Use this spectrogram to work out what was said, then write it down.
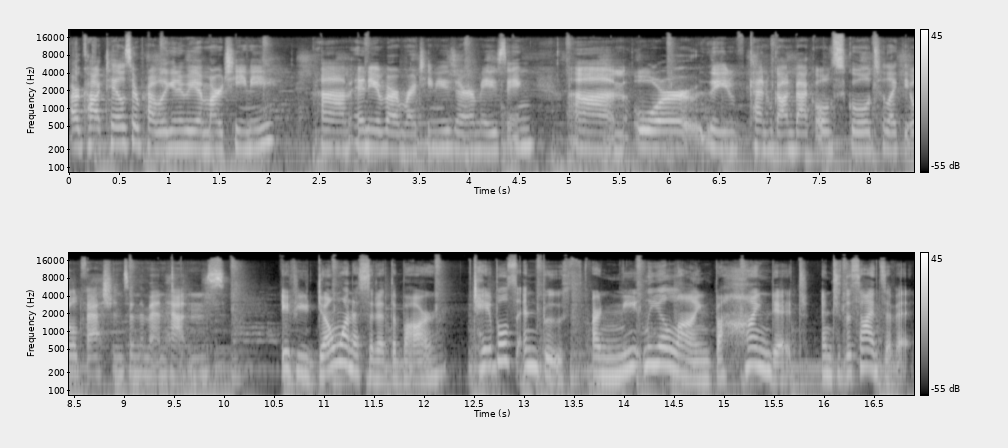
Our cocktails are probably going to be a martini um, any of our martinis are amazing. Um, or they've kind of gone back old school to like the old fashions and the Manhattans. If you don't want to sit at the bar, tables and booths are neatly aligned behind it and to the sides of it.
